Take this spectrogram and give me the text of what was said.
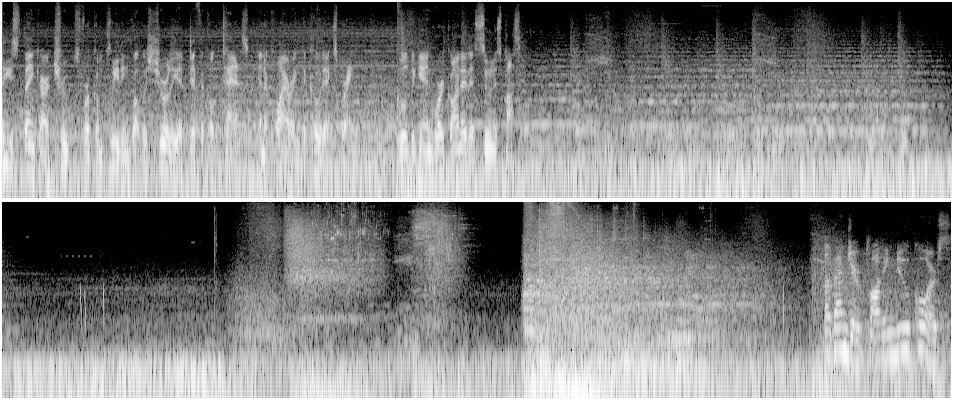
Please thank our troops for completing what was surely a difficult task in acquiring the Codex Brain. We'll begin work on it as soon as possible. Avenger plotting new course.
